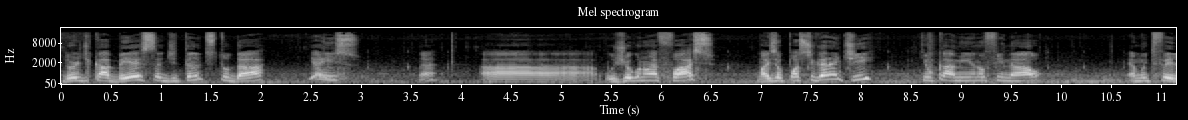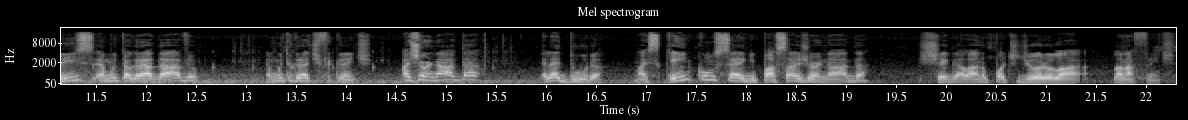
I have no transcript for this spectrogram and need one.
dor de cabeça de tanto estudar e é isso. Né? Ah, o jogo não é fácil, mas eu posso te garantir que o caminho no final é muito feliz, é muito agradável, é muito gratificante. A jornada ela é dura, mas quem consegue passar a jornada chega lá no pote de ouro lá, lá na frente.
